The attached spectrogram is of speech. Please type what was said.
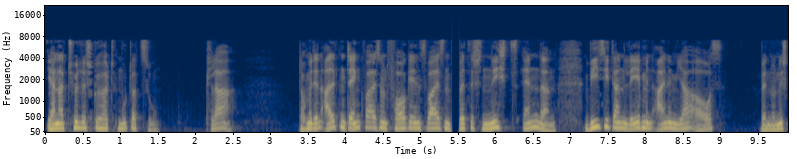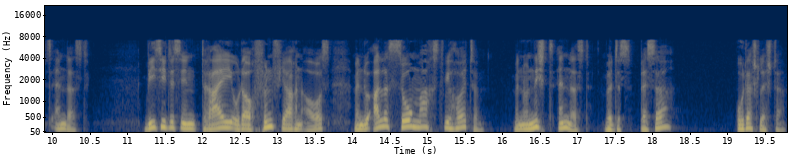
Ja, natürlich gehört Mut dazu. Klar. Doch mit den alten Denkweisen und Vorgehensweisen wird sich nichts ändern. Wie sieht dein Leben in einem Jahr aus, wenn du nichts änderst? Wie sieht es in drei oder auch fünf Jahren aus, wenn du alles so machst wie heute? Wenn du nichts änderst, wird es besser oder schlechter?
